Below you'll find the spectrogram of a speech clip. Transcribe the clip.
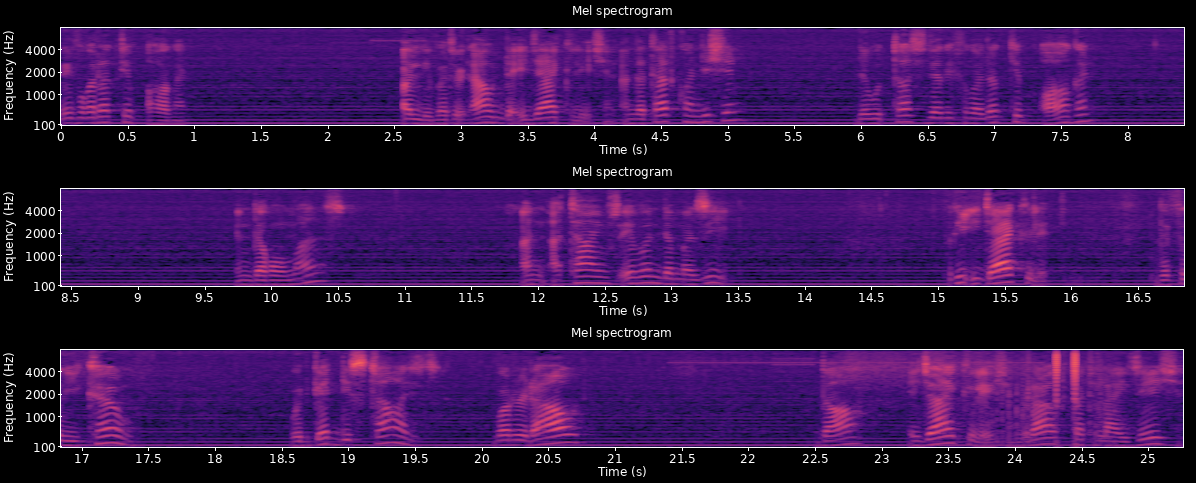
reproductive organ only but without the ejaculation. And the third condition they would touch the reproductive organ in the romance and at times even the mazi pre-ejaculate the free cum would get discharged but without the ejaculation without fertilization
